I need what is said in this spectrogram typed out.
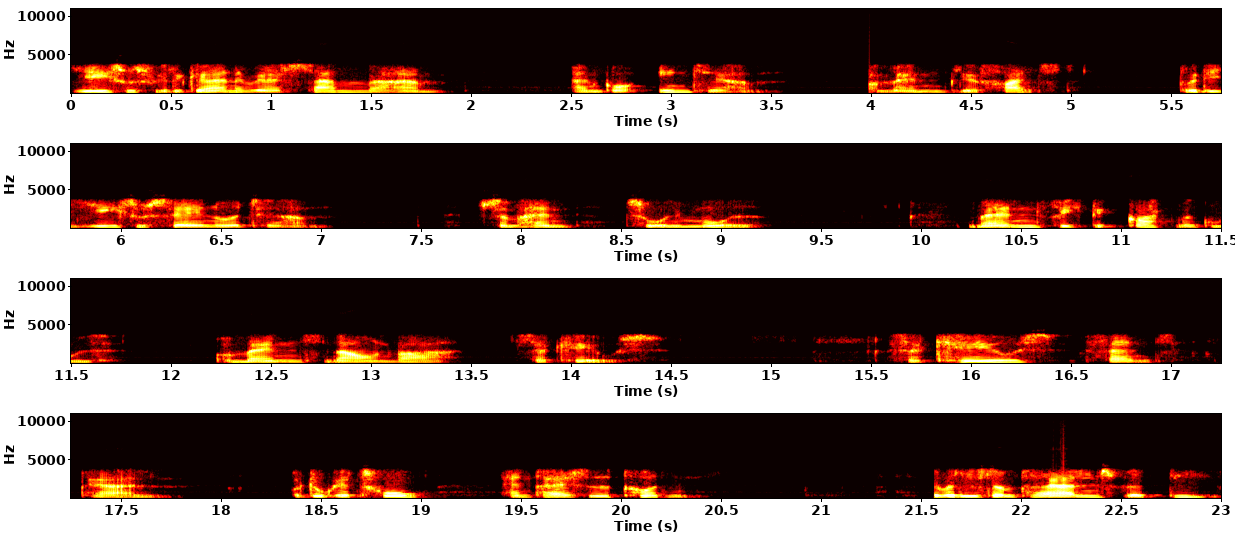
Jesus ville gerne være sammen med ham. Han går ind til ham, og manden bliver frelst, fordi Jesus sagde noget til ham, som han tog imod. Manden fik det godt med Gud, og mandens navn var Zacchaeus. Zacchaeus fandt perlen. Og du kan tro, han passede på den. Det var ligesom perlens værdi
